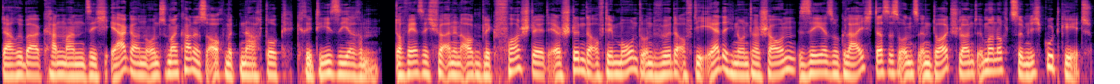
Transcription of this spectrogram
Darüber kann man sich ärgern und man kann es auch mit Nachdruck kritisieren. Doch wer sich für einen Augenblick vorstellt, er stünde auf dem Mond und würde auf die Erde hinunterschauen, sehe sogleich, dass es uns in Deutschland immer noch ziemlich gut geht.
